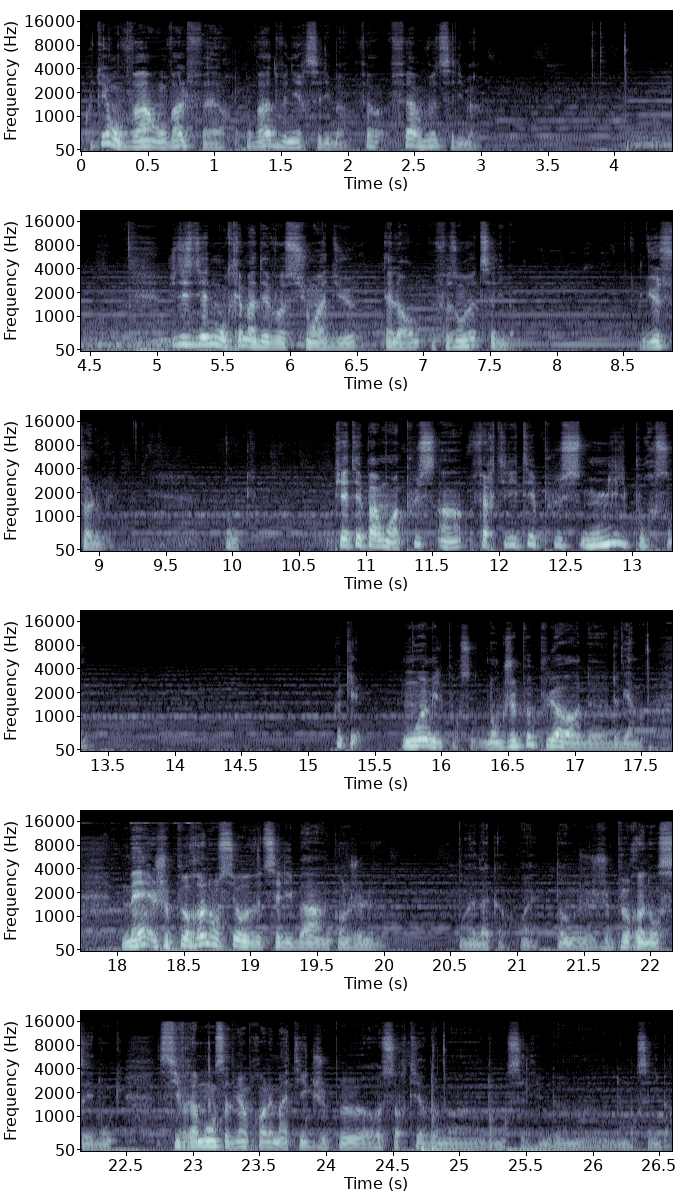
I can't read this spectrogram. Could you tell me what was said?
Écoutez, on va, on va le faire. On va devenir célibat. Faire, vœu de célibat. J'ai décidé de montrer ma dévotion à Dieu et l'ordre en faisant vœu de célibat. Dieu soit loué. Donc, Piété par mois, plus 1. Fertilité, plus 1000%. Ok, moins 1000%. Donc je peux plus avoir de, de. Mais je peux renoncer au vœu de célibat hein, quand je le veux. Ouais, d'accord. Ouais. Donc je peux renoncer. Donc si vraiment ça devient problématique, je peux ressortir de mon célibat.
